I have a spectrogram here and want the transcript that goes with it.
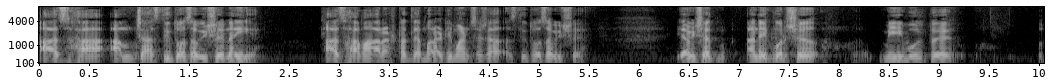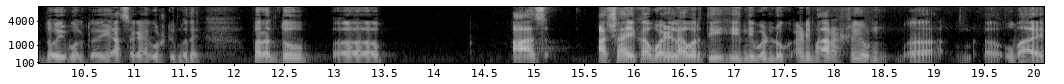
आज हा आमच्या अस्तित्वाचा विषय नाही आहे आज हा महाराष्ट्रातल्या मराठी माणसाच्या अस्तित्वाचा विषय आहे. या विषयात अनेक वर्ष मी बोलतोय उद्धवही बोलतोय या सगळ्या गोष्टींमध्ये. परंतु आज अशा एका वळणावरती ही निवडणूक आणि महाराष्ट्र येऊन उभा आहे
